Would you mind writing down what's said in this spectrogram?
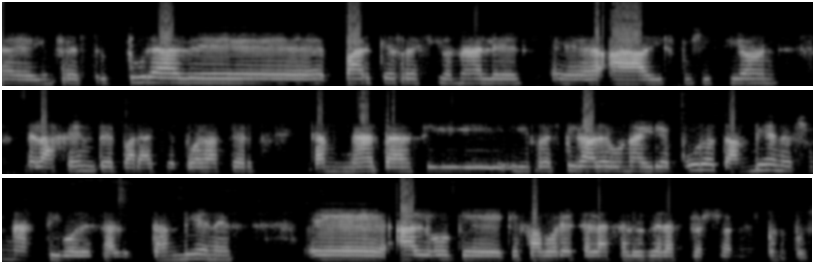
eh, infraestructura de parques regionales eh, a disposición de la gente para que pueda hacer caminatas y, respirar un aire puro también es un activo de salud, también es eh, algo que, que, favorece la salud de las personas. Bueno, pues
